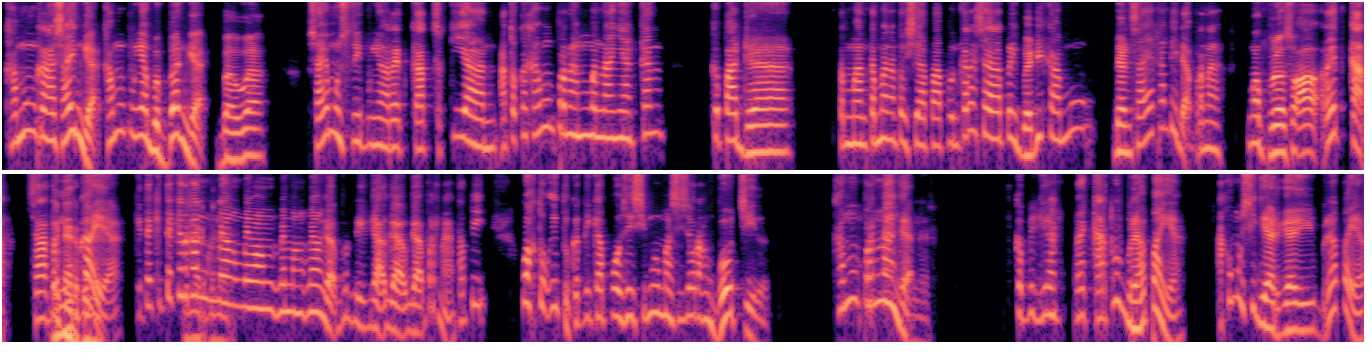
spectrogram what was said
kamu ngerasain nggak? Kamu punya beban nggak bahwa saya mesti punya red card sekian? Ataukah kamu pernah menanyakan kepada teman-teman atau siapa pun? Karena secara pribadi kamu dan saya kan tidak pernah ngobrol soal red card secara Benar, terbuka benar. ya. Kita kita kita kan Benar, benar. memang memang memang nggak nggak nggak nggak pernah. Tapi waktu itu ketika posisimu masih seorang bocil, kamu pernah nggak kepikiran red card itu berapa ya? Aku mesti dihargai berapa ya?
